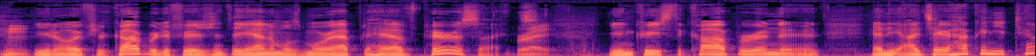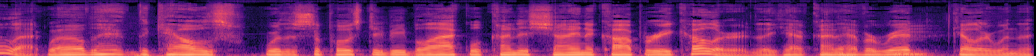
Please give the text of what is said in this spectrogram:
Hmm. You know, if you're copper deficient, the animal's more apt to have parasites Right. you increase the copper and and, and I'd say how can you tell that well the the cows where they're supposed to be black will kind of shine a coppery color. They have kind of have a red hmm. color when the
